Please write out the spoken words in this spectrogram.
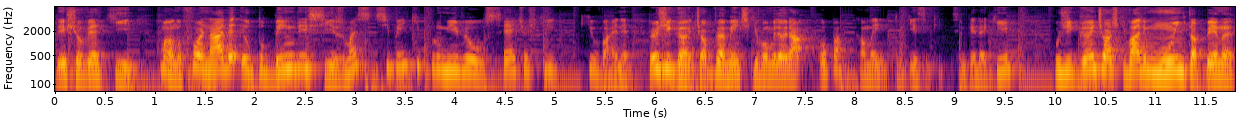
Deixa eu ver aqui. Mano, Fornalha eu tô bem indeciso, mas se bem que pro nível 7 eu acho que que vai, né? Meu gigante, obviamente que vou melhorar... Opa, calma aí, cliquei esse aqui, sem querer aqui. O gigante eu acho que vale muito a pena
